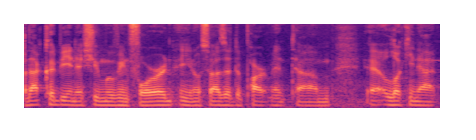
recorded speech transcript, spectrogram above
That could be an issue moving forward. You know, so as a department, um, uh, looking at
